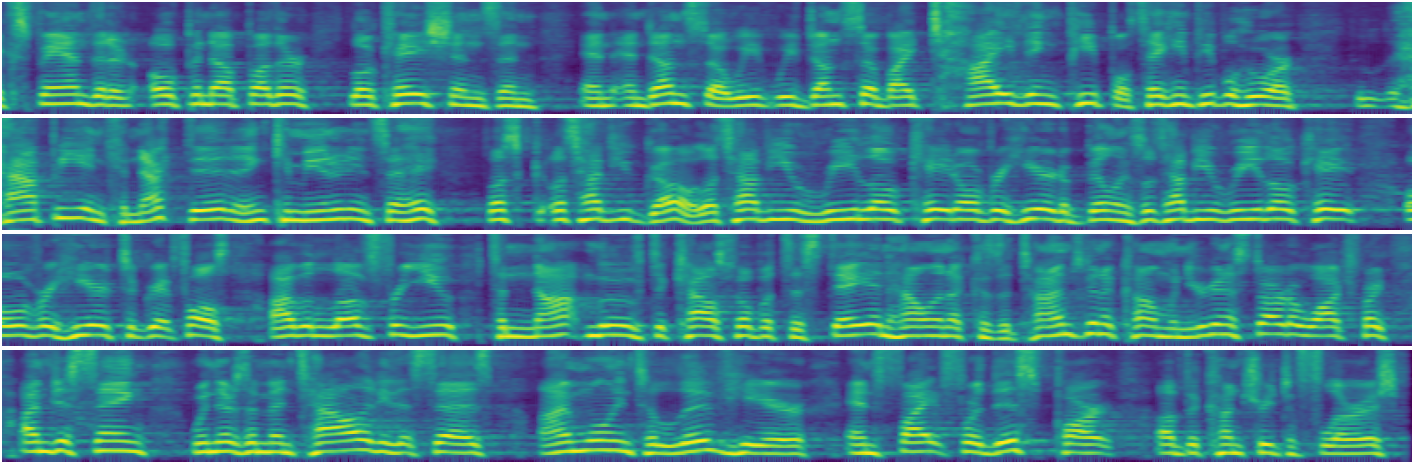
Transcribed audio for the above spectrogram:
expanded and opened up other locations and, and, and done so, we've, we've done so by tithing people, taking people who are happy and connected and in community and say, hey, let's, let's have you go. Let's have you relocate over here to Billings. Let's have you relocate over here to Great Falls. I would love for you to not move to Kalispell, but to stay in Helena because the time's going to come when you're going to start a watch party. I'm just saying, when there's a mentality that says, I'm willing to live here and fight for this part of the country to flourish,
